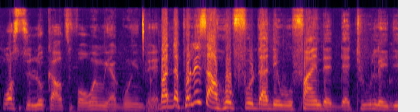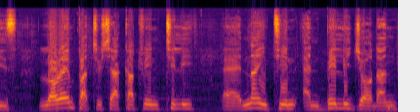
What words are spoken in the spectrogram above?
what to look out for when we are going there? But the police are hopeful that they will find the, the two ladies, Lauren Patricia Catherine Tilley, uh, 19, and Bailey Jordan,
